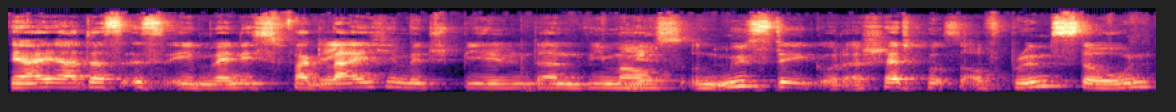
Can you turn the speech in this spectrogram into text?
Ja, ja, das ist eben, wenn ich es vergleiche mit Spielen dann wie Maus und Mystik oder Shadows of Brimstone.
